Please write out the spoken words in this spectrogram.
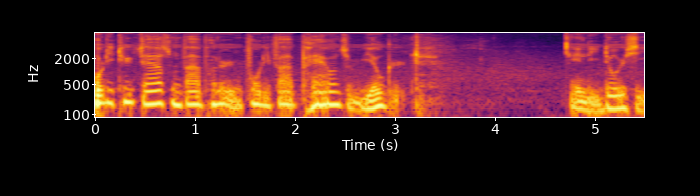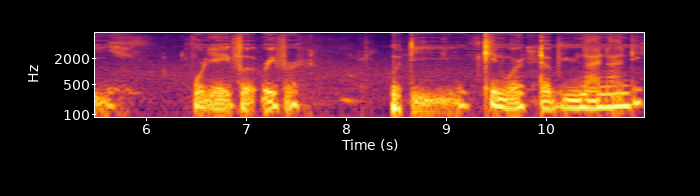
42,545 pounds of yogurt. in the Dorsey 48 foot reefer with the Kenworth W990.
